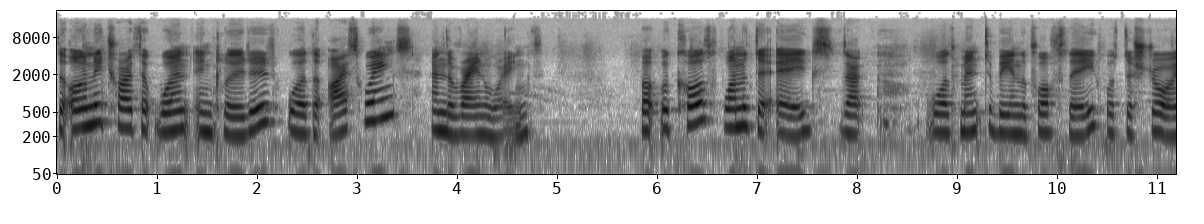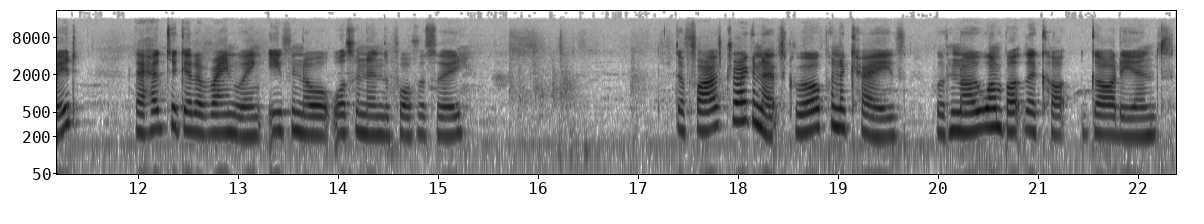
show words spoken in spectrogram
The only tribes that weren't included were the Ice Wings and the Rain Wings. But because one of the eggs that was meant to be in the prophecy was destroyed, they had to get a rain wing even though it wasn't in the prophecy. The five dragonets grew up in a cave with no one but their guardians,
